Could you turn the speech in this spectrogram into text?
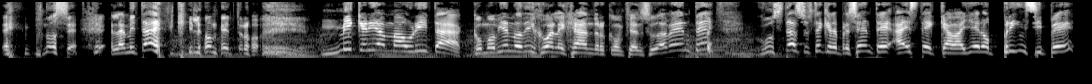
no sé, en la mitad del kilómetro. Mi querida Maurita, como bien lo dijo Alejandro confianzudamente, ¿gustaste usted que le presente a este caballero príncipe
